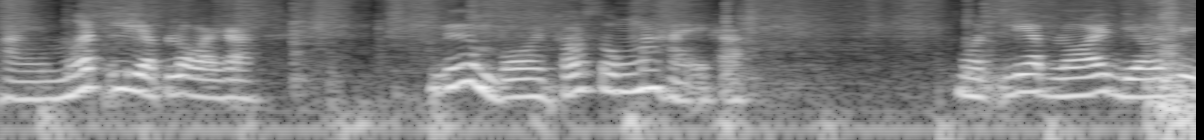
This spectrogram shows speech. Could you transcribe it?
ให้เมดเรียบร้อยค่ะ ลืมบอยเขาส่งมาให้ค่ะ หมดเรียบร้อยเดี๋ยวสิ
